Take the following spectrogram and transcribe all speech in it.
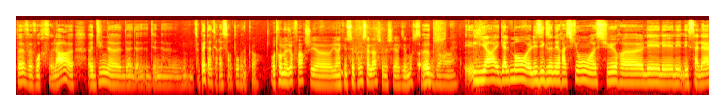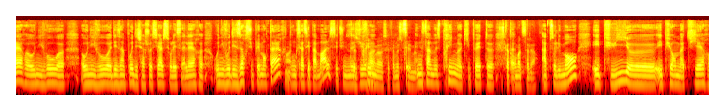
peuvent voir cela d'une. Ça peut être intéressant pour eux. D'accord. Autre mesure phare, chez, euh, il y en a qu'une, c'est pour vous celle-là, chez, chez Eric Zemmour euh, mesure, euh Il y a également les exonérations sur les, les, les, salaires au niveau, au niveau des impôts et des charges sociales sur les salaires, au niveau des heures supplémentaires. Donc ça, c'est pas mal. C'est une mesure. Prime, cette fameuse prime. Une fameuse prime qui peut être. Jusqu'à 3 mois de salaire. Absolument. Et puis, et puis en matière.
